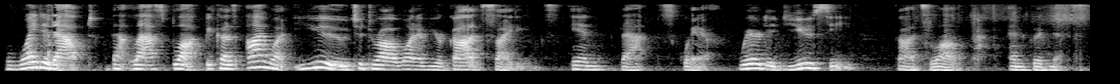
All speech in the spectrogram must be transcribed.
whited out that last block because I want you to draw one of your God sightings in that square. Where did you see God's love and goodness?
